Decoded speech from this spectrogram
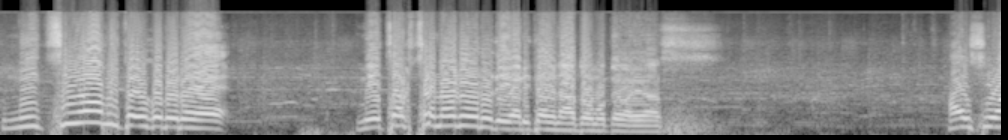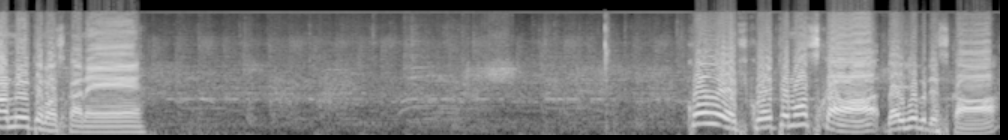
日曜日ということで、めちゃくちゃなルールでやりたいなと思っております。配信は見えてますかね？声は聞こえてますか？大丈夫ですか？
